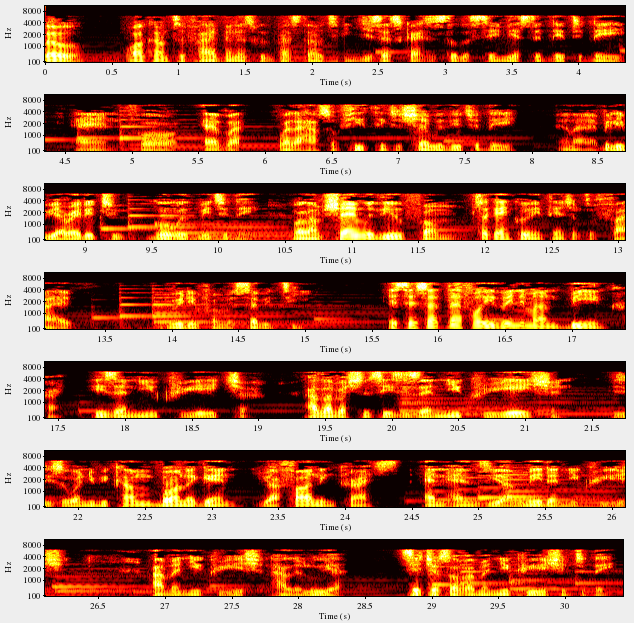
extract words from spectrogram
Hello. Welcome to 5 Minutes with Pastor Oti. Jesus Christ is still the same yesterday, today, and forever. Well, I have some few things to share with you today, and I believe you are ready to go with me today. Well, I'm sharing with you from 2 Corinthians chapter 5, reading from verse 17. It says that therefore if any man be in Christ, he is a new creature. Other version says he's a new creation. You see, so when you become born again, you are found in Christ, and hence you are made a new creation. I'm a new creation. Hallelujah. To yourself, I'm a new creation today.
